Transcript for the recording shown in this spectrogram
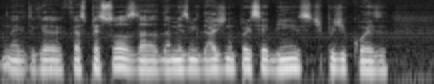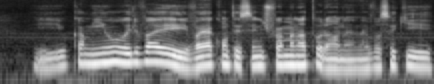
né? Que, que as pessoas da, da mesma idade não percebiam esse tipo de coisa. E o caminho ele vai, vai acontecendo de forma natural, né? Não é você que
